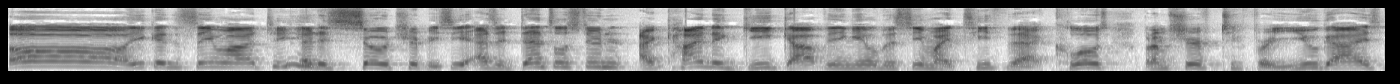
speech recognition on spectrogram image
Oh, you can see my teeth. That is so trippy. See, as a dental student, I kind of geek out being able to see my teeth that close, but I'm sure for you guys,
